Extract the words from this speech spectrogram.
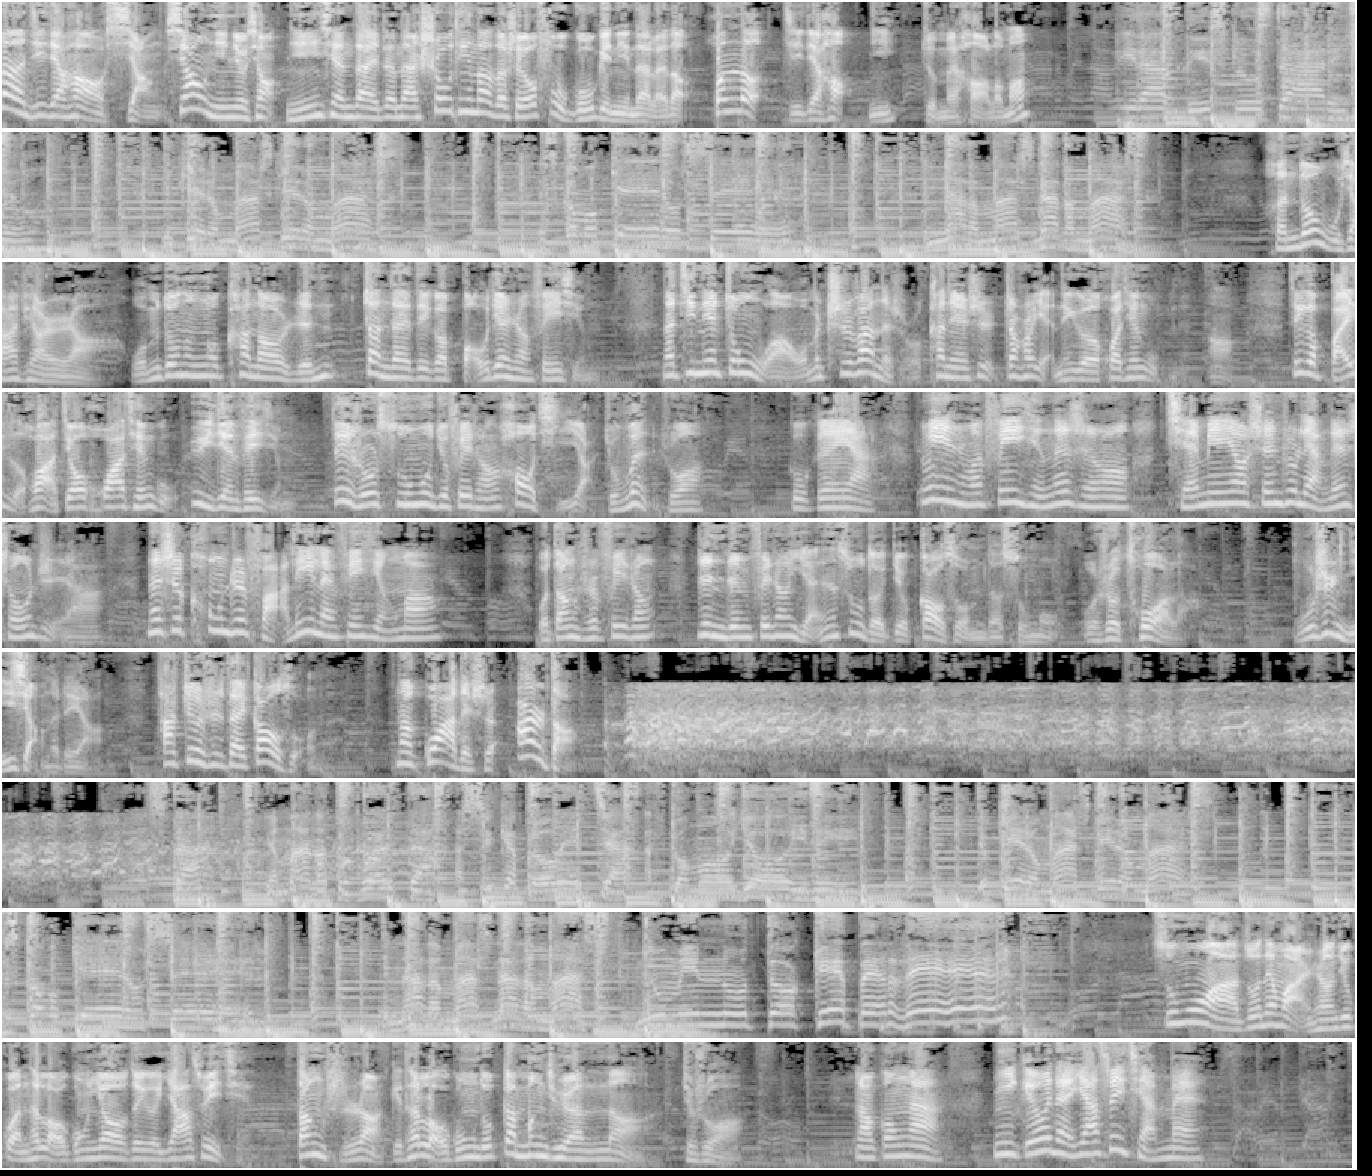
乐集结号，想笑您就笑。您现在正在收听到的是由复古给您带来的欢乐集结号，你准备好了吗？很多武侠片儿啊，我们都能够看到人站在这个宝剑上飞行。那今天中午啊，我们吃饭的时候看电视，正好演那个花千骨呢啊。这个白子画教花千骨御剑飞行，这时候苏木就非常好奇呀，就问说：“谷歌呀，为什么飞行的时候前面要伸出两根手指啊？那是控制法力来飞行吗？”我当时非常认真、非常严肃的就告诉我们的苏木：“我说错了，不是你想的这样，他这是在告诉我们，那挂的是二档。”苏木啊，昨天晚上就管她老公要这个压岁钱，当时啊，给她老公都干蒙圈了，就说：“老公啊，你给我点压岁钱呗。”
